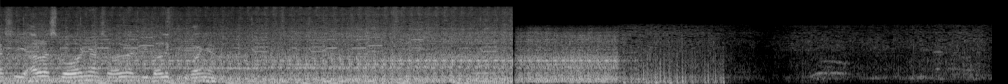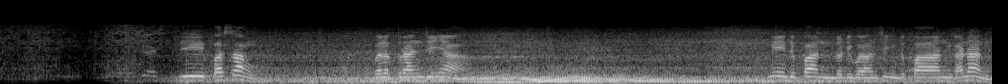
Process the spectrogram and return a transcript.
dikasih alas bawahnya soalnya dibalik bukanya dipasang balok keranjinya ini depan udah dibalancing depan kanan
